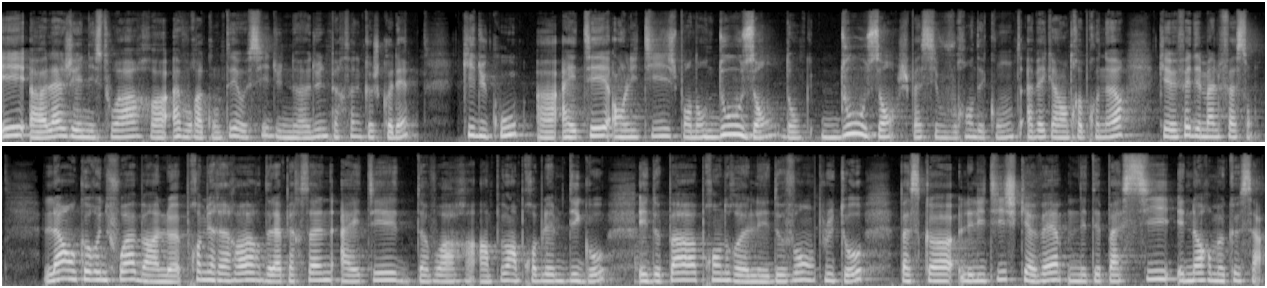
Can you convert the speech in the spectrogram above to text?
Et euh, là, j'ai une histoire euh, à vous raconter aussi d'une personne que je connais qui du coup euh, a été en litige pendant 12 ans, donc 12 ans, je ne sais pas si vous vous rendez compte, avec un entrepreneur qui avait fait des malfaçons. Là, encore une fois, ben, la première erreur de la personne a été d'avoir un peu un problème d'ego et de pas prendre les devants plus tôt parce que les litiges qu'il y avait n'étaient pas si énormes que ça.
